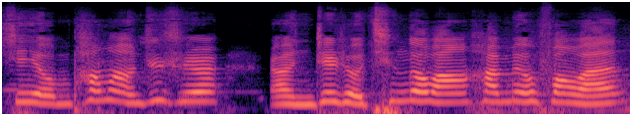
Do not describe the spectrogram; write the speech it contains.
谢谢我们胖胖支持。然后你这首情歌王还没有放完。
